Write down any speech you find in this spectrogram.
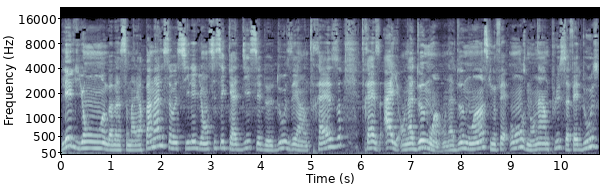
les lions, bah, bah, ça m'a l'air pas mal ça aussi. Les lions, 6 et 4, 10 et 2, 12 et 1, 13. 13, aïe, on a 2 moins. On a 2 moins, ce qui nous fait 11, mais on a un plus, ça fait 12.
